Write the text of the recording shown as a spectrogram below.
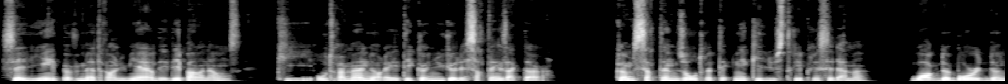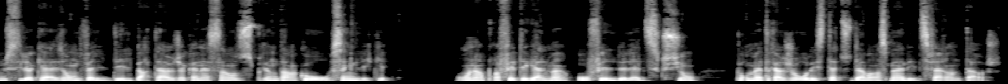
Ces liens peuvent mettre en lumière des dépendances qui, autrement, n'auraient été connues que de certains acteurs. Comme certaines autres techniques illustrées précédemment, Walk the Board donne aussi l'occasion de valider le partage de connaissances du sprint en cours au sein de l'équipe. On en profite également, au fil de la discussion, pour mettre à jour les statuts d'avancement des différentes tâches.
